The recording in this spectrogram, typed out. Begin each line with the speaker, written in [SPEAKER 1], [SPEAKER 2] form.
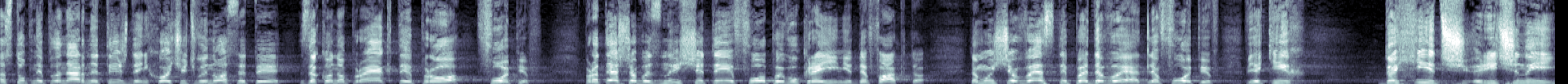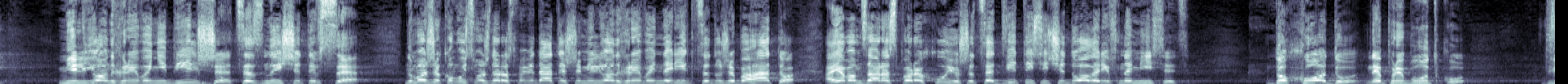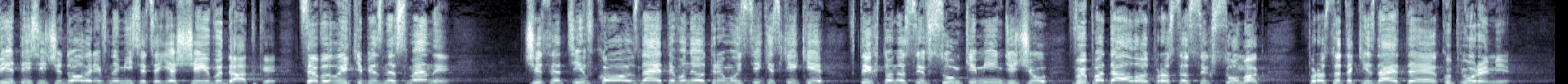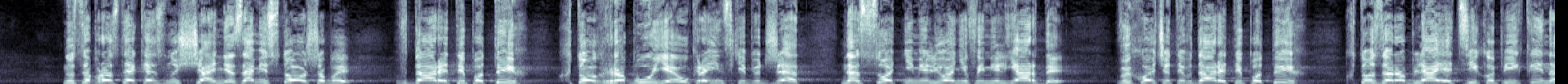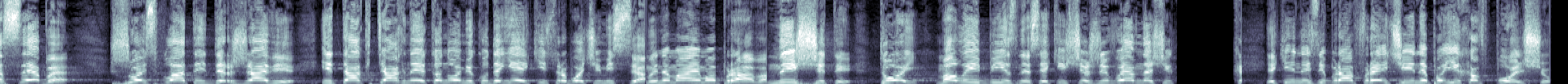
[SPEAKER 1] Наступний пленарний тиждень хочуть виносити законопроекти про ФОПів, про те, щоб знищити ФОПи в Україні де-факто. Тому що ввести ПДВ для ФОПів, в яких дохід річний мільйон гривень і більше, це знищити все. Ну, може, комусь можна розповідати, що мільйон гривень на рік це дуже багато, а я вам зараз порахую, що це 2 тисячі доларів на місяць доходу, не прибутку. Дві тисячі доларів на місяць, а є ще і видатки. Це великі бізнесмени? Чи це ті, в кого, знаєте, вони отримують стільки, скільки в тих, хто носив сумки Міндічу, випадало просто з цих сумок. Просто такі, знаєте, купюрами. Ну це просто якесь знущання. Замість того, щоб вдарити по тих, хто грабує український бюджет на сотні мільйонів і мільярди, ви хочете вдарити по тих, хто заробляє ці копійки на себе, щось платить державі і так тягне економіку, дає якісь робочі місця. Ми не маємо права нищити той малий бізнес, який ще живе в нашій країні, який не зібрав речі і не поїхав в Польщу.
